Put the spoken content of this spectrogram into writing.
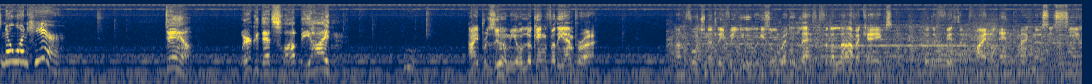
There's no one here. Damn! Where could that slob be hiding? I presume you're looking for the Emperor. Unfortunately for you, he's already left for the lava caves, where the fifth and final End Magnus is sealed.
